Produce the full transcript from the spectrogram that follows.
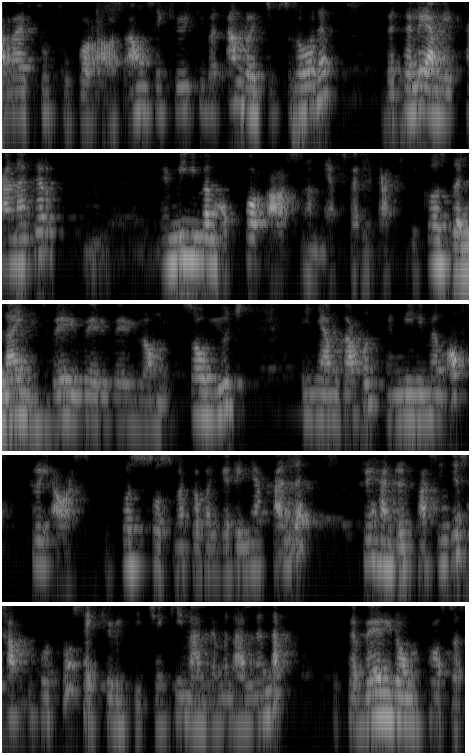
arrive two four hours። አሁን security በጣም ረጅም ስለሆነ በተለይ አሜሪካን ሀገር ሚኒመም ኦፍ ፎር አወርስ ነው የሚያስፈልጋቸው ቢኮዝ ዘ ላይን ኢዝ ቬሪ ቬሪ ቬሪ ሎንግ ሶ ዩጅ እኛም ጋር አሁን ሚኒመም ኦፍ ትሪ አወርስ ቢኮዝ ሶስት መቶ መንገደኛ ካለ 300 passengers have to go through security check-in አለ ምን አለና it's a very long process.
